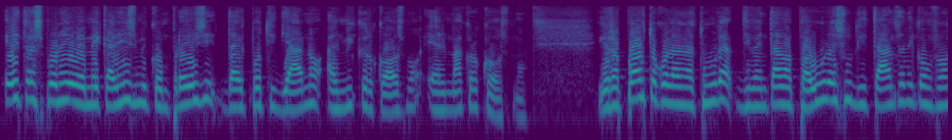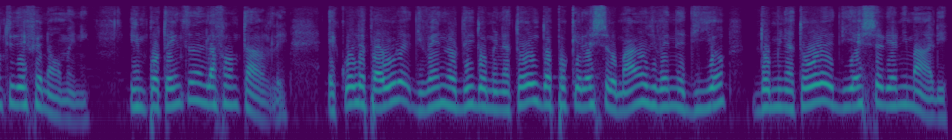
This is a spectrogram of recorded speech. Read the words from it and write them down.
e trasponeva i meccanismi compresi dal quotidiano al microcosmo e al macrocosmo. Il rapporto con la natura diventava paura e sudditanza nei confronti dei fenomeni, impotenza nell'affrontarli, e quelle paure divennero dei dominatori dopo che l'essere umano divenne Dio, dominatore di esseri animali,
